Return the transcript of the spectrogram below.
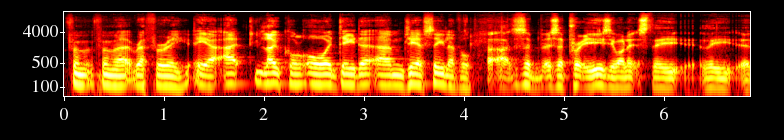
from from a referee, yeah, at local or indeed at um, GFC level? Uh, it's, a, it's a pretty easy one. It's the the uh,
